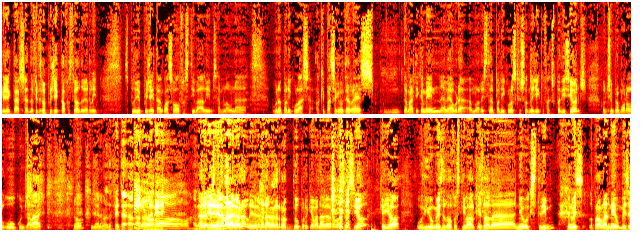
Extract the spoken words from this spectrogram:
projectar-se... De fet, es va projectar al Festival de Berlín. Es podria projectar en qualsevol festival i em sembla una, una pel·liculassa. El que passa que no té res mm, temàticament a veure amb la resta de pel·lícules que són de gent que fa expedicions, on sempre mor algú congelat, no, Irene? No, de fet, a, a, a, a La l'Everest Irene va anar a veure, la Irene va anar a veure Rock Dur perquè van a veure la sessió que jo odio més de tot el festival, que és la de Neu Extreme, que només la paraula neu més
